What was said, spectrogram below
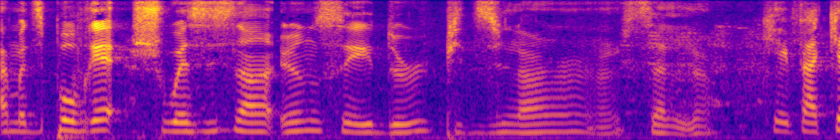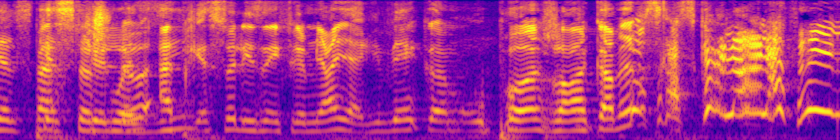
elle m'a dit, pour vrai, choisis-en une, c'est deux, puis dis-leur celle-là. OK, fait espèce que là, après ça, les infirmières, ils arrivaient comme au pas, genre comme, est-ce que là, la fille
